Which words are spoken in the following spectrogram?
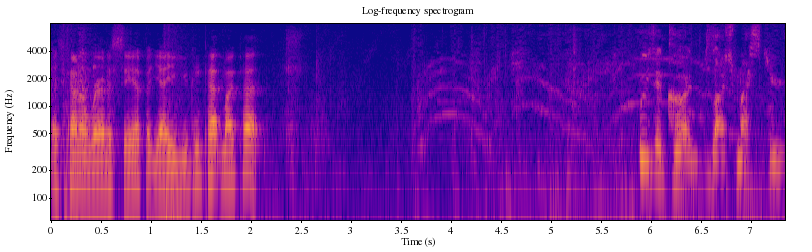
it's kind of rare to see it. But yeah, you can pet my pet. Who's a good blush mustard?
